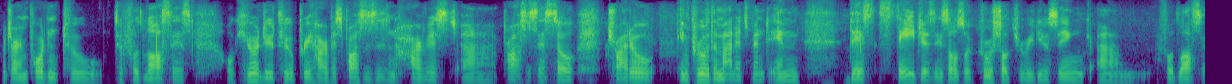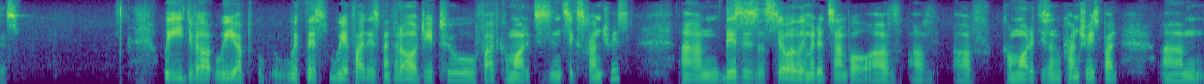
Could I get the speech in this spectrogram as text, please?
which are important to, to food losses, occur due to pre-harvest processes and harvest uh, processes. So try to improve the management in these stages is also crucial to reducing um, food losses. We develop we with this we apply this methodology to five commodities in six countries. Um, this is a still a limited sample of of, of commodities and countries, but um,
